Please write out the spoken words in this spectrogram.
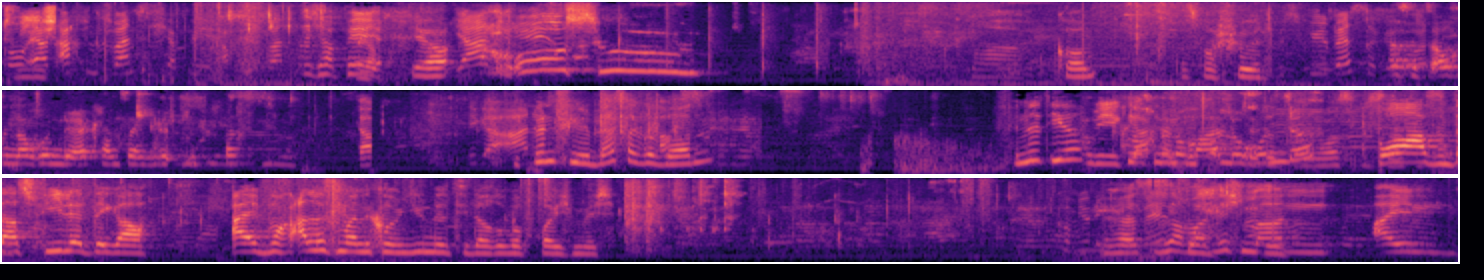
So, er hat 28 HP. 28. ich HP. Ja. Ja, Ja, du Oh, shoot. komm. Das war schön. bist viel besser Das ist jetzt geworden. auch in der Runde, er kann sein Glück nicht fassen. Digga, Ich bin viel besser geworden. Findet ihr? Wie Noch eine normale Runde? Boah, sind das viele, Digga. Einfach alles meine Community, darüber freue ich mich. Ja, es ist aber nicht mal ein, ein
